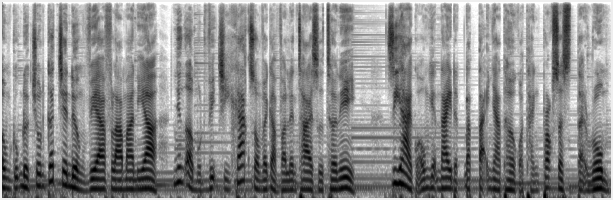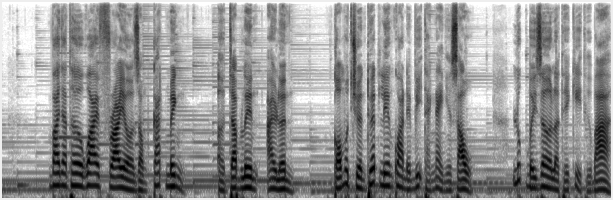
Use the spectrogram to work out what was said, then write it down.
Ông cũng được chôn cất trên đường Via Flamania nhưng ở một vị trí khác so với cả Valentine xứ Di hài của ông hiện nay được đặt tại nhà thờ của Thánh Proxus tại Rome và nhà thờ Whitefriar dòng Cát Minh ở Dublin, Ireland. Có một truyền thuyết liên quan đến vị thánh này như sau. Lúc bấy giờ là thế kỷ thứ ba,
